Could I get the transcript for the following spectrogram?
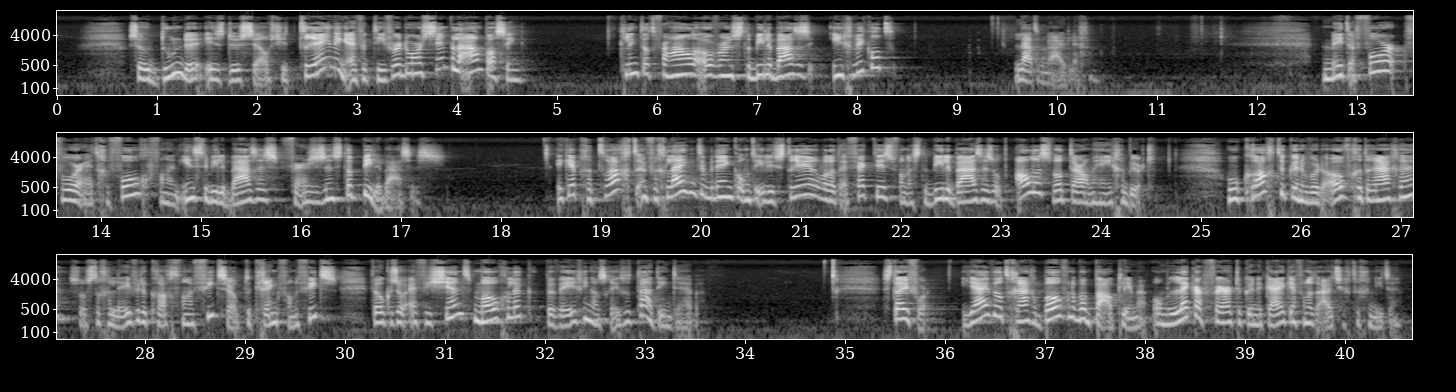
Zodoende is dus zelfs je training effectiever door een simpele aanpassing. Klinkt dat verhaal over een stabiele basis ingewikkeld? Laten we me uitleggen. metafoor voor het gevolg van een instabiele basis versus een stabiele basis. Ik heb getracht een vergelijking te bedenken om te illustreren wat het effect is van een stabiele basis op alles wat daaromheen gebeurt. Hoe krachten kunnen worden overgedragen, zoals de geleverde kracht van een fietser op de krenk van de fiets, welke zo efficiënt mogelijk beweging als resultaat dient te hebben. Stel je voor, jij wilt graag bovenop een paal klimmen om lekker ver te kunnen kijken en van het uitzicht te genieten.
